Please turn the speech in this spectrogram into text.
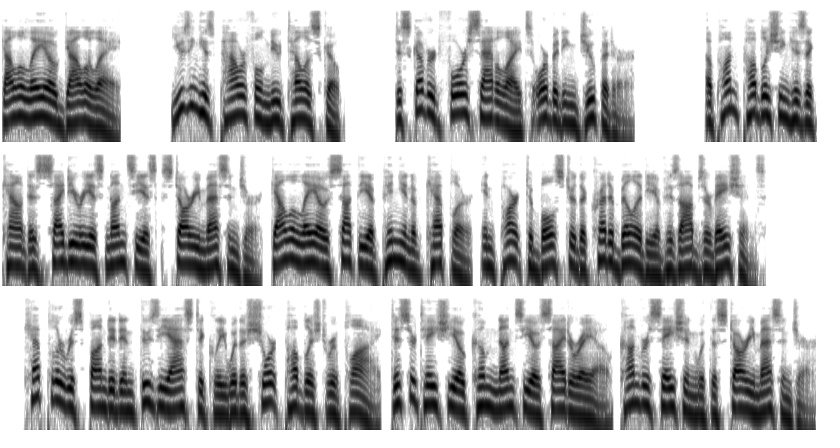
Galileo Galilei—using his powerful new telescope—discovered four satellites orbiting Jupiter. Upon publishing his account as Sidereus Nuncius starry messenger, Galileo sought the opinion of Kepler, in part to bolster the credibility of his observations. Kepler responded enthusiastically with a short published reply, Dissertatio cum nuncio sidereo conversation with the starry messenger.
